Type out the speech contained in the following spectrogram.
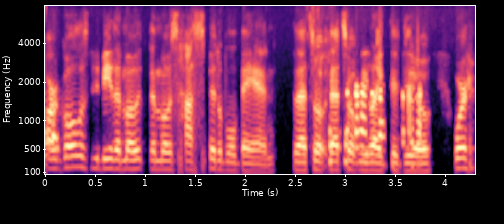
our goal is to be the most the most hospitable band. So That's what that's what we like to do. We're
